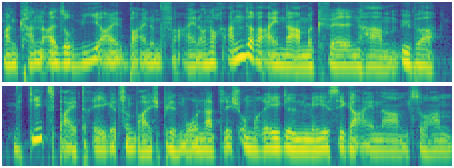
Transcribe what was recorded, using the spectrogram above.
Man kann also wie ein, bei einem Verein auch noch andere Einnahmequellen haben über Mitgliedsbeiträge zum Beispiel monatlich, um regelmäßige Einnahmen zu haben.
